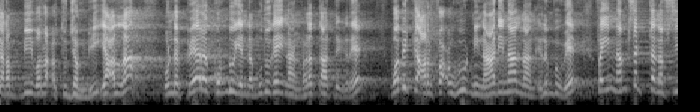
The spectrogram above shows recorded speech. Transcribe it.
கரப்பி வல துஜம்பி யா அல்லாஹ் உண்ட பேரை கொண்டு என்ற முதுகை நான் வளர்த்தாட்டுகிறேன் ஒபிக்கு அர்ஃபஹு நீ நாடினால் நான் எழும்புவேன். ஃபைன் நம்சக்த நப்சி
